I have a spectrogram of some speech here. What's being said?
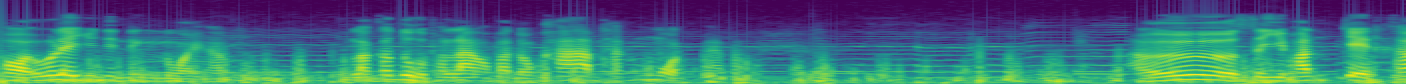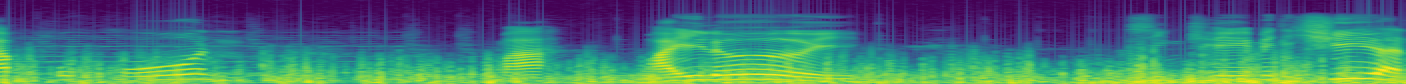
ถอยโอเวอร์เลยยูนิตหนึ่งหน่วยครับ แล้วก็ดูดพลังของฝั่งตรงข้ามทั้งหมดครับ เออสี่พันเจ็ดครับทุกคน มา ไปเลย ซิงเคเมดิเชียน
